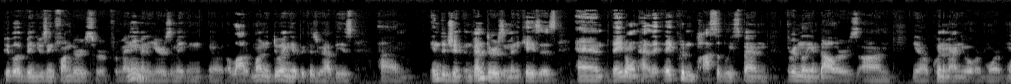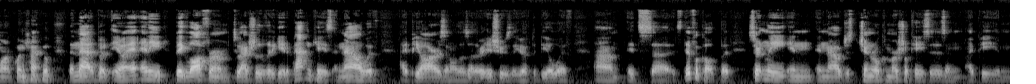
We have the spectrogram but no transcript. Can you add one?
people have been using funders for, for many many years and making you know a lot of money doing it because you have these um, indigent inventors in many cases, and they don't have they, they couldn't possibly spend three million dollars on you know Quinn Emanuel or more more on Quinn Emanuel than that, but you know a, any big law firm to actually litigate a patent case, and now with IPRs and all those other issues that you have to deal with, um, it's uh, it's difficult. But certainly in in now just general commercial cases and IP and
